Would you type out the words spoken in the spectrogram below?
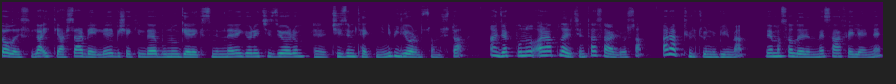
Dolayısıyla ihtiyaçlar belli. Bir şekilde bunu gereksinimlere göre çiziyorum. E, çizim tekniğini biliyorum sonuçta. Ancak bunu Araplar için tasarlıyorsam Arap kültürünü bilmem ve masaların mesafelerini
